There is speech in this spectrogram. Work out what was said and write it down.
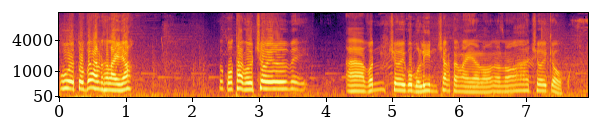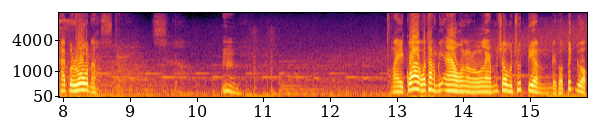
Ui tôi vẫn ăn thằng này nhá. Tôi có thằng nó chơi vậy À vẫn chơi Goblin. Chắc thằng này nó nó, nó chơi kiểu Hyperload à. Mày quá, có thằng bị ao là nó lém cho một chút tiền để có tích được.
